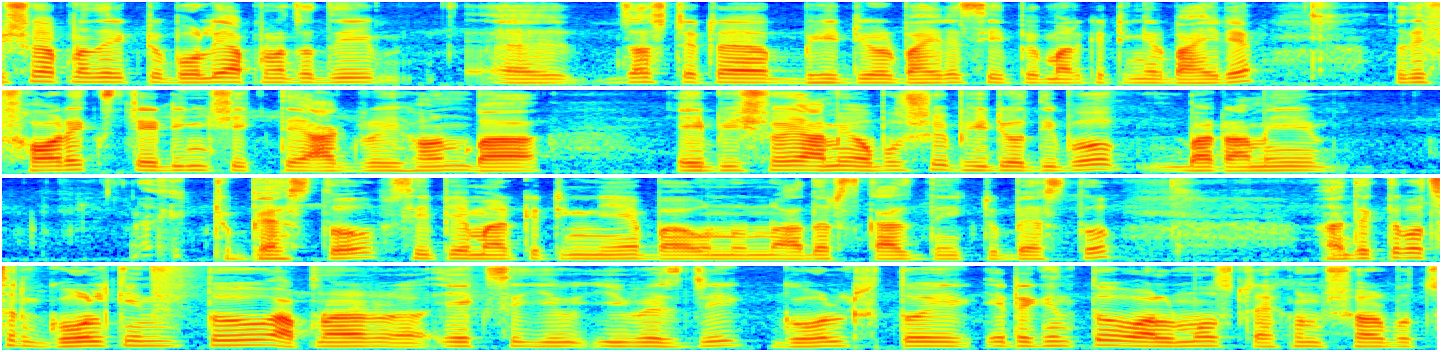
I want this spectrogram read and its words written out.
বিষয় আপনাদের একটু বলি, আপনারা যদি জাস্ট এটা ভিডিওর বাইরে সিপিএ মার্কেটিংয়ের বাইরে, যদি ফরেক্স ট্রেডিং শিখতে আগ্রহী হন বা এই বিষয়ে আমি অবশ্যই ভিডিও দিব বাট আমি একটু ব্যস্ত সিপিএ মার্কেটিং নিয়ে বা অন্য অন্য আদার্স কাজ নিয়ে একটু ব্যস্ত দেখতে পাচ্ছেন গোল্ড কিন্তু আপনার এক্স ইউ ইউএসডি গোল্ড তো এটা কিন্তু অলমোস্ট এখন সর্বোচ্চ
